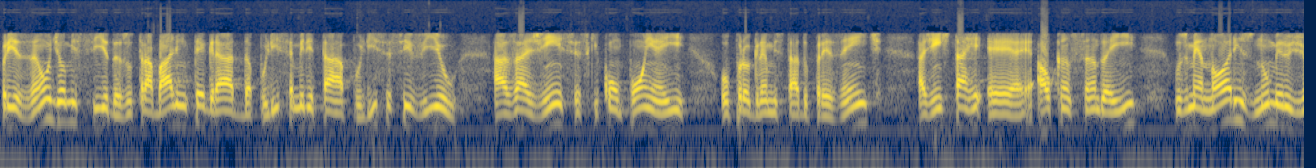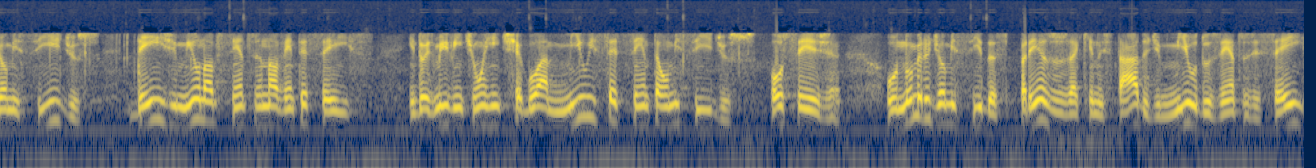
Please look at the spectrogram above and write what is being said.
prisão de homicidas, o trabalho integrado da Polícia Militar, Polícia Civil, as agências que compõem aí o programa Estado Presente, a gente está é, alcançando aí os menores números de homicídios desde 1996. Em 2021 a gente chegou a 1.060 homicídios, ou seja, o número de homicidas presos aqui no estado, de 1.206,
